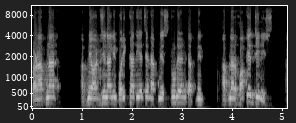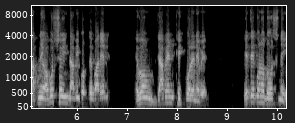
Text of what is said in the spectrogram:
কারণ আপনার, আপনি অরিজিনালি পরীক্ষা দিয়েছেন, আপনি স্টুডেন্ট আপনি, আপনার হকের জিনিস, আপনি অবশ্যই দাবি করতে পারেন এবং যাবেন, ঠিক করে নেবেন। এতে কোনো দোষ নেই।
